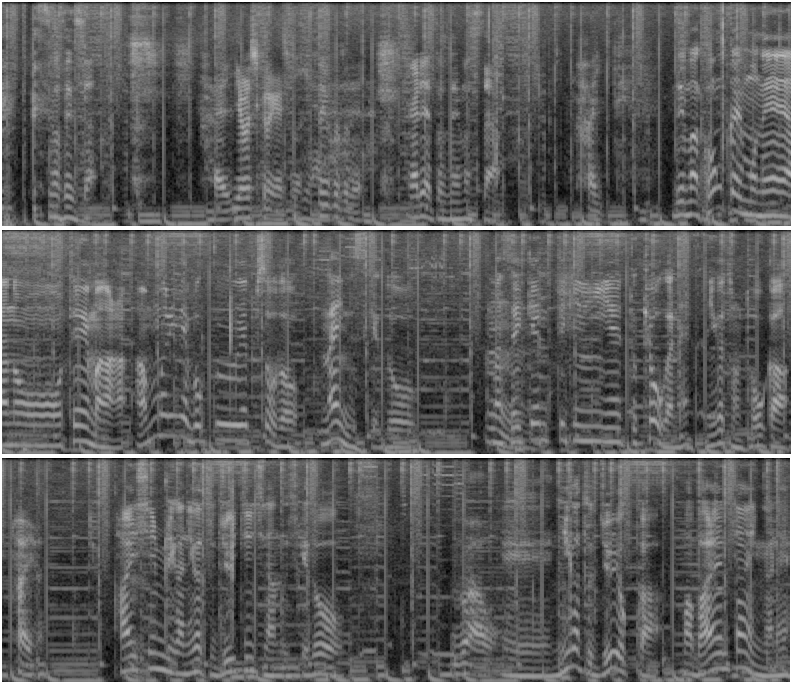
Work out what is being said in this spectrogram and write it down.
すいませんでした。らはいよろしくお願いします。ということで。ありがとうございました。はい。でまあ今回もねあのーテーマあんまりね僕エピソードないんですけど、まあ、うん。世間的に、えー、と今日がね2月の10日。はいはい。配信日が2月11日なんですけど、えー2月14日、まあ、バレンタインがね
